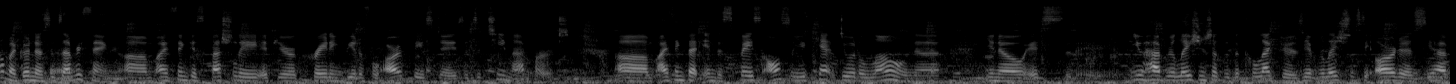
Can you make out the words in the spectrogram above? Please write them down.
Oh my goodness, it's everything. Um, I think, especially if you're creating beautiful art these days, it's a team effort. Um, I think that in the space also, you can't do it alone. Uh, you know, it's you have relationships with the collectors, you have relationships with the artists, you have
